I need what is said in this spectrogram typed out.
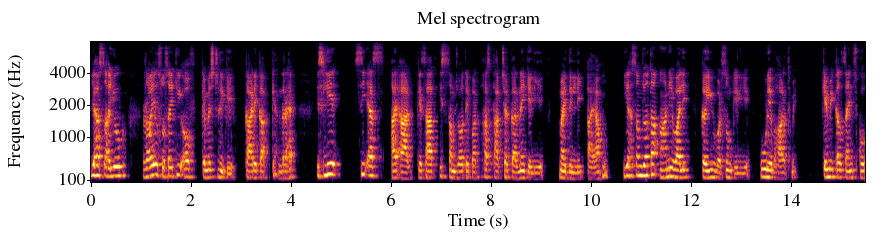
यह सहयोग रॉयल सोसाइटी ऑफ़ केमिस्ट्री के कार्य का केंद्र है, इसलिए सीएसआईआर के साथ इस समझौते पर हस्ताक्षर करने के लिए मैं दिल्ली आया हूँ। यह समझौता आने वाले कई वर्षों के लिए पूरे भारत में केमिकल साइंस को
